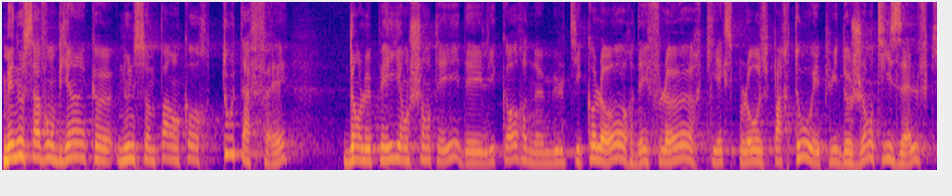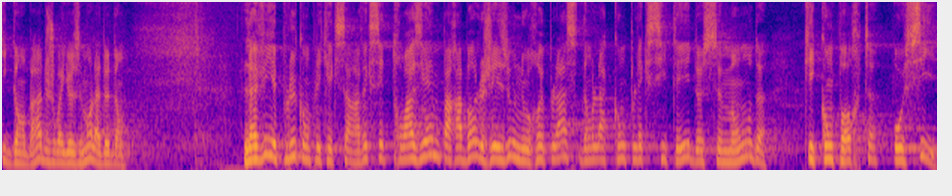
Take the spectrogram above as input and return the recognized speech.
mais nous savons bien que nous ne sommes pas encore tout à fait dans le pays enchanté des licornes multicolores, des fleurs qui explosent partout et puis de gentils elfes qui gambadent joyeusement là-dedans. La vie est plus compliquée que ça. Avec cette troisième parabole, Jésus nous replace dans la complexité de ce monde qui comporte aussi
